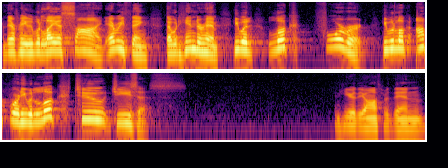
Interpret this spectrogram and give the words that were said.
And therefore, he would lay aside everything that would hinder him. He would look forward, he would look upward, he would look to Jesus. And here the author then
